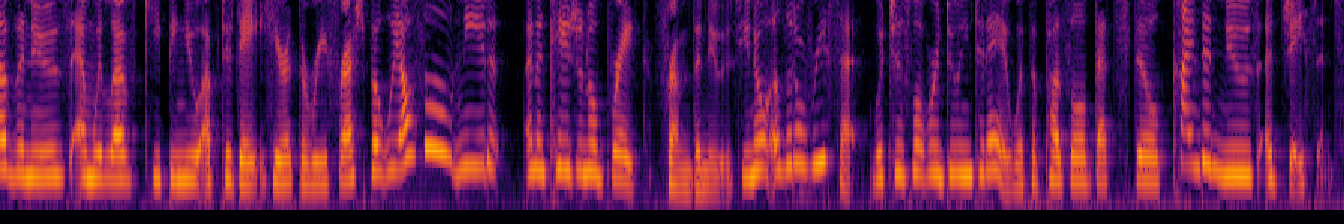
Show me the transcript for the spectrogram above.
Love the news and we love keeping you up to date here at the refresh, but we also need an occasional break from the news. You know, a little reset, which is what we're doing today with a puzzle that's still kind of news adjacent.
